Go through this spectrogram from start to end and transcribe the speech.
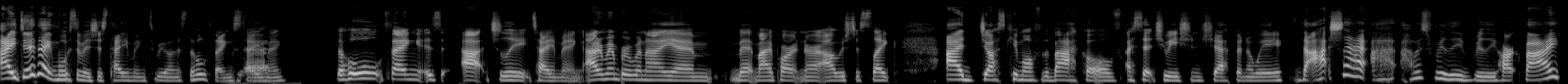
I do think most of it's just timing, to be honest. The whole thing's Yeah. timing. The whole thing is actually timing. I remember when I um, met my partner, I was just like, I just came off the back of a situation ship in a way that actually I, I was really, really hurt by,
